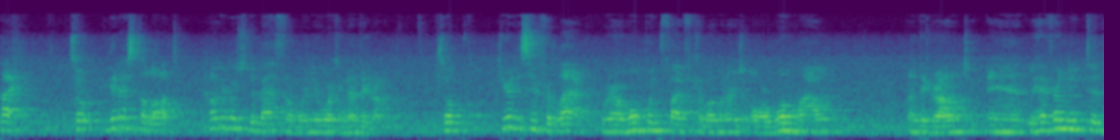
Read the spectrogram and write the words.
Hi. So you get asked a lot, how do you go to the bathroom when you're working underground? So here at the Sanford Lab, we are 1.5 kilometers or one mile underground and we have very limited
